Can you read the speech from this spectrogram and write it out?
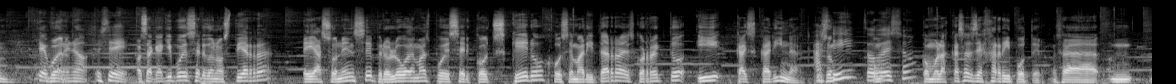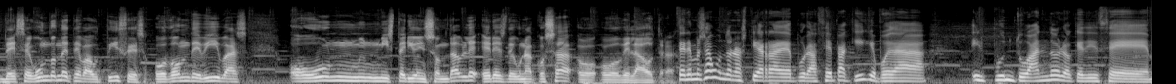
Qué bueno, sí. O sea que aquí puede ser Donostierra, eh, Asonense, pero luego además puede ser Cochquero, José Maritarra, es correcto, y Cascarina. que ¿Ah? ¿Todo como- eso? Como las casas de Harry Potter. O sea, mm, de según donde te bautices o donde vivas o un misterio insondable, eres de una cosa o, o de la otra. ¿Tenemos algún tierra de pura cepa aquí que pueda ir puntuando lo que dice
